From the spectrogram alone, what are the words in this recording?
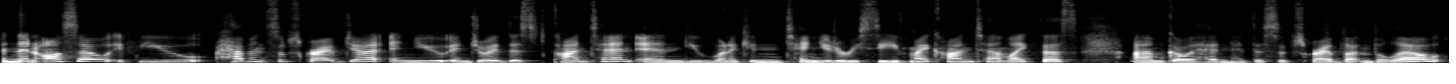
And then also, if you haven't subscribed yet and you enjoyed this content and you want to continue to receive my content like this, um, go ahead and hit the subscribe button below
